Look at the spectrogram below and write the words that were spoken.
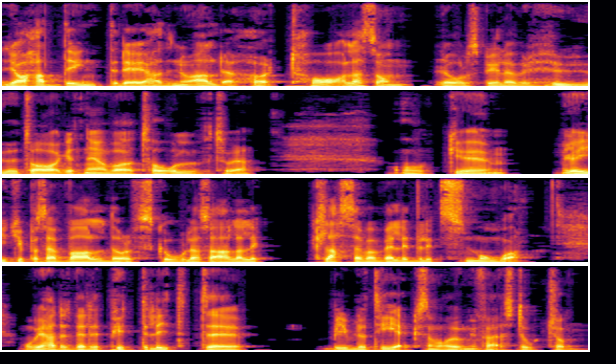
Jag hade inte det, jag hade nog aldrig hört talas om rollspel överhuvudtaget när jag var 12 tror jag. Och eh, jag gick ju på så här Waldorfskola så alla klasser var väldigt, väldigt små. Och vi hade ett väldigt pyttelitet eh, bibliotek som var ungefär stort som,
